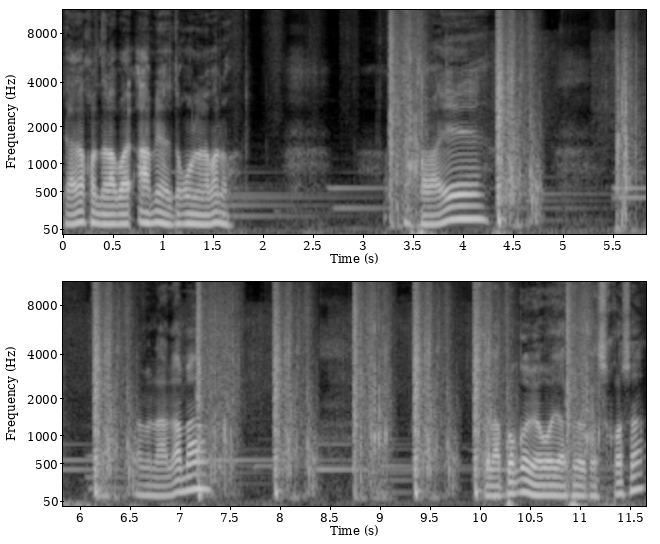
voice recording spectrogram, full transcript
Ya no cuando la Ah, mira, tengo uno en la mano. Estaba ahí. Dame la dama. Te la pongo y me voy a hacer otras cosas.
